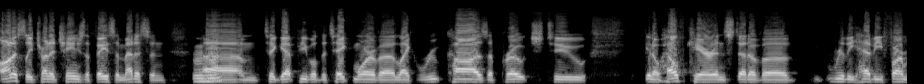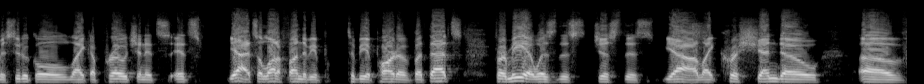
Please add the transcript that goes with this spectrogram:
honestly trying to change the face of medicine mm-hmm. um, to get people to take more of a like root cause approach to you know healthcare instead of a really heavy pharmaceutical like approach and it's it's yeah it's a lot of fun to be to be a part of but that's for me it was this just this yeah like crescendo of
